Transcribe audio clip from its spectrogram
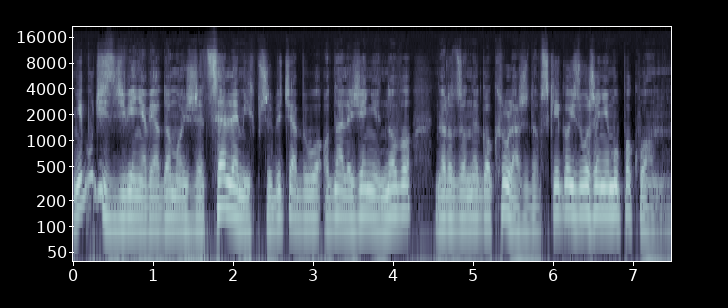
Nie budzi zdziwienia wiadomość, że celem ich przybycia było odnalezienie nowo narodzonego króla żydowskiego i złożenie mu pokłonu.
